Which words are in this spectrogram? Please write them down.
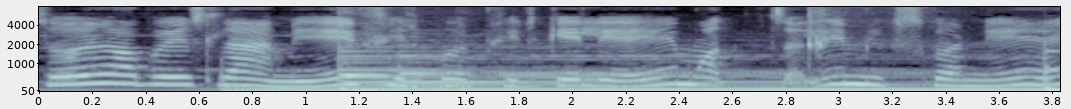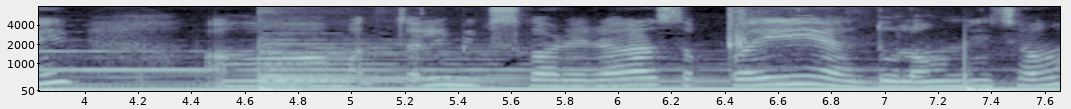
सो अब यसलाई हामी है फिर्को फिर्केले है मजाले मिक्स गर्ने है। मजाले मिक्स गरेर सबै धुलाउने छौँ।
